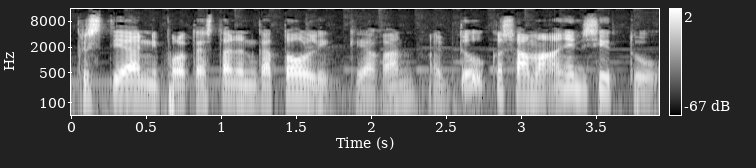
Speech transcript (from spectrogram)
Kristiani, Protestan dan Katolik ya kan. Itu kesamaannya di situ.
